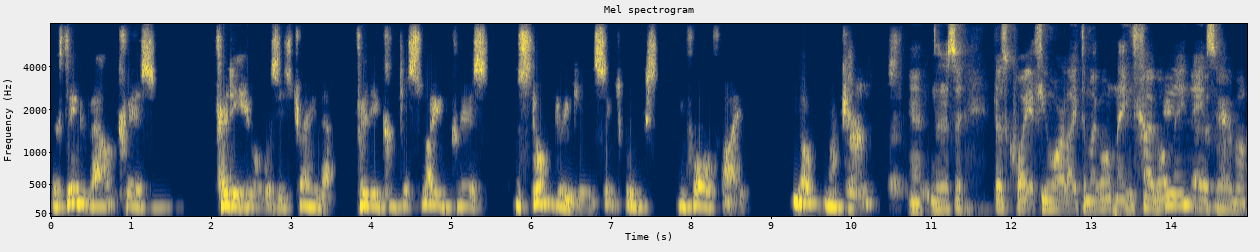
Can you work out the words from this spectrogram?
the thing about Chris, Freddie Hill was his trainer. Freddie could persuade Chris to stop drinking six weeks before fight. No, okay. Yeah, there's a, there's quite a few more like them. I won't name I won't name names here, but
